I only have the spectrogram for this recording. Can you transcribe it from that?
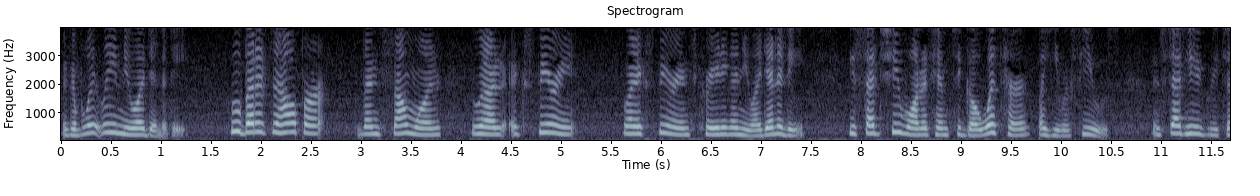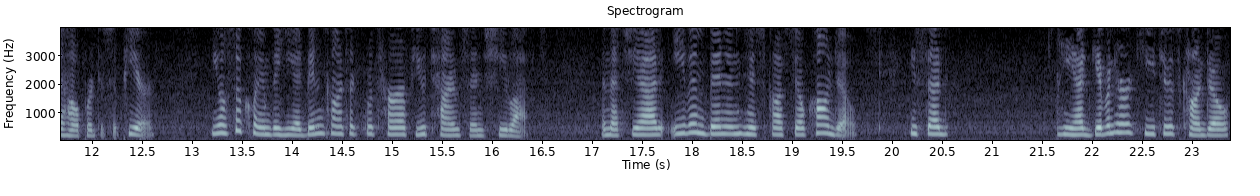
a completely new identity. Who better to help her than someone who had experience who had experience creating a new identity? He said she wanted him to go with her, but he refused. Instead, he agreed to help her disappear. He also claimed that he had been in contact with her a few times since she left and that she had even been in his Scottsdale condo. He said he had given her a key to his condo,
